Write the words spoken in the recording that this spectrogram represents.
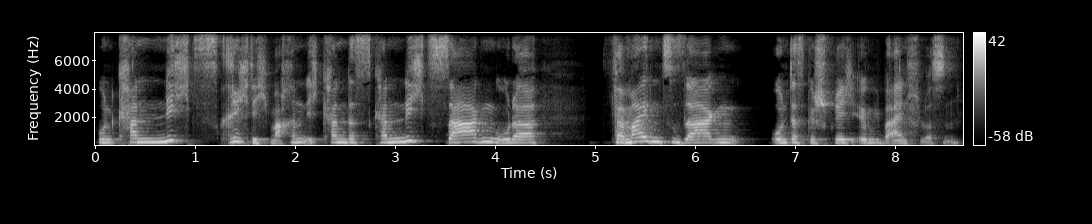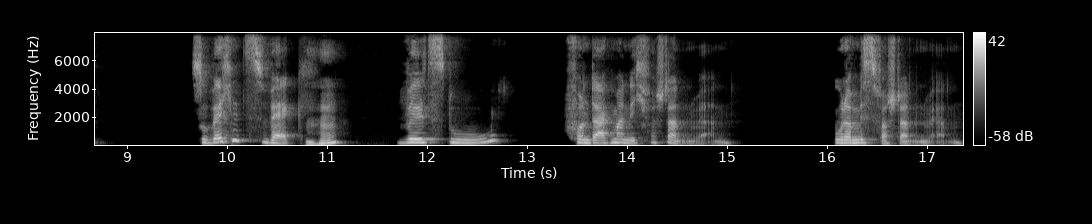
und kann nichts richtig machen. Ich kann das, kann nichts sagen oder vermeiden zu sagen und das Gespräch irgendwie beeinflussen. Zu welchem Zweck mhm. willst du von Dagmar nicht verstanden werden? oder missverstanden werden?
